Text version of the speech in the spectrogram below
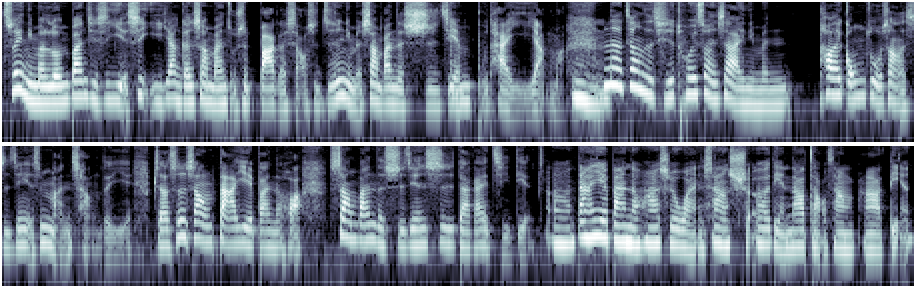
所以你们轮班其实也是一样，跟上班族是八个小时，只是你们上班的时间不太一样嘛。嗯，那这样子其实推算下来，你们耗在工作上的时间也是蛮长的耶。假设上大夜班的话，上班的时间是大概几点？嗯，大夜班的话是晚上十二点到早上八点，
